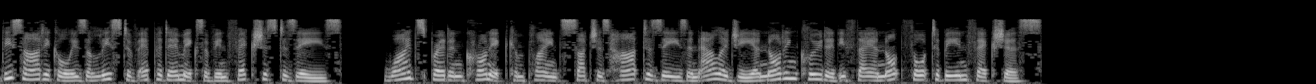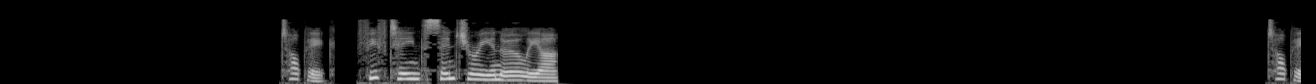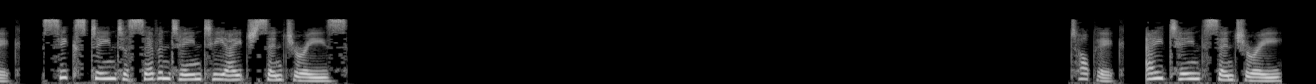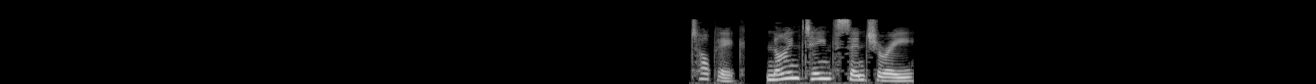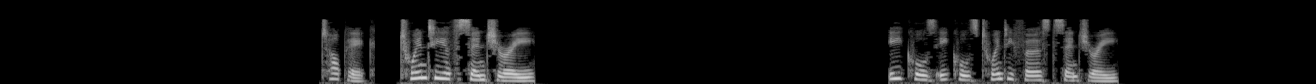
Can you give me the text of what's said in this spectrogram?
This article is a list of epidemics of infectious disease. Widespread and chronic complaints such as heart disease and allergy are not included if they are not thought to be infectious. Topic: 15th century and earlier. Topic: 16 to 17th centuries. Topic: 18th century. Topic: 19th century. Topic: 20th century. Equals equals 21st century.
